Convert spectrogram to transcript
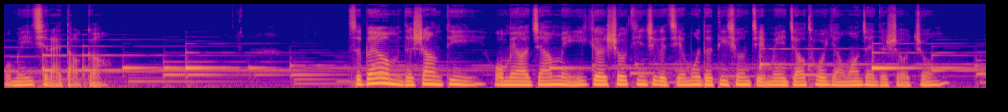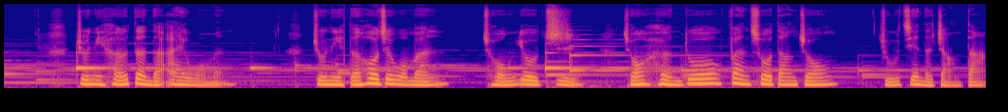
我们一起来祷告。慈悲我们的上帝，我们要将每一个收听这个节目的弟兄姐妹交托、仰望在你的手中。祝你何等的爱我们！祝你等候着我们，从幼稚，从很多犯错当中。逐渐的长大，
